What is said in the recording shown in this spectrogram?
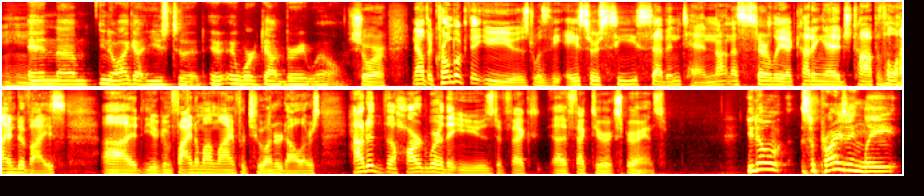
Mm-hmm. And, um, you know, I got used to it. it. it. worked out very well. Sure. Now, the Chromebook that you used was the Acer C710, not necessarily a cutting edge, top of the line device. Uh, you can find them online for $200. How did the hardware that you used affect, affect your experience? You know, surprisingly,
